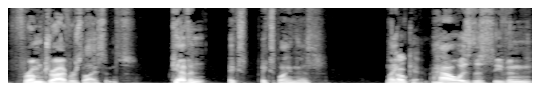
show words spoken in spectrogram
from driver's license. Kevin, ex- explain this. Like, Okay. how is this even?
